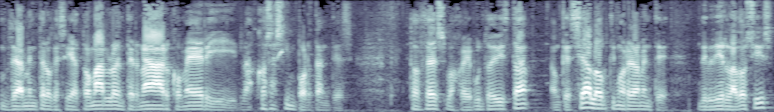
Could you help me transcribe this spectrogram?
realmente lo que sería tomarlo, entrenar, comer y las cosas importantes. Entonces, bajo mi punto de vista, aunque sea lo óptimo realmente dividir la dosis,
